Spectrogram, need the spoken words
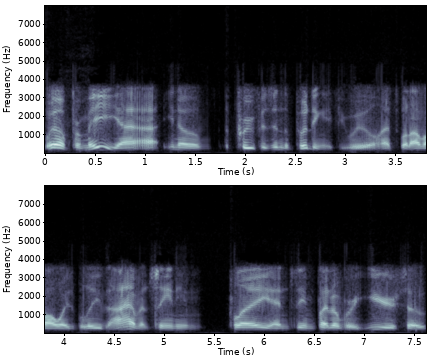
Well, for me, I, you know, the proof is in the pudding, if you will. That's what I've always believed. I haven't seen him play and seen him play over a year, so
